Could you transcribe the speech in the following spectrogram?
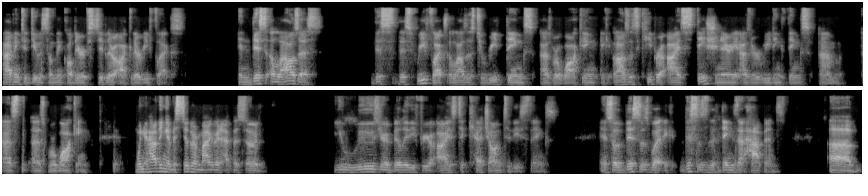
having to do with something called your vestibular ocular reflex. And this allows us, this, this reflex allows us to read things as we're walking. It allows us to keep our eyes stationary as we're reading things um, as, as we're walking when you're having a vestibular migraine episode, you lose your ability for your eyes to catch on to these things. And so this is what this is the things that happens. Um,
